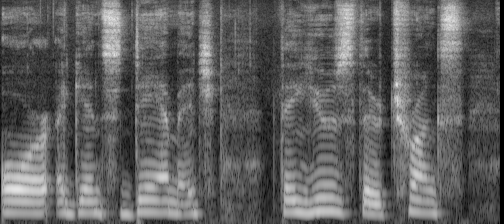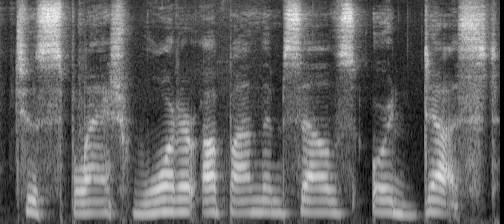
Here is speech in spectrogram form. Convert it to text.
or against damage, they use their trunks to splash water up on themselves or dust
